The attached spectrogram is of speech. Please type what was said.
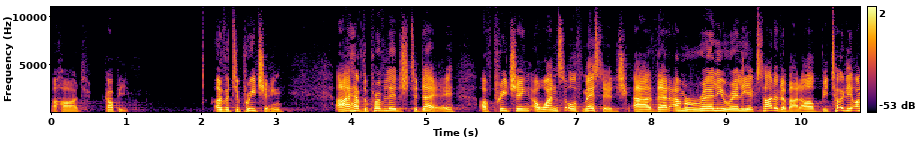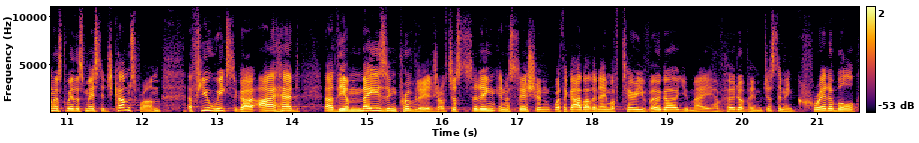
a hard copy. Over to preaching. I have the privilege today of preaching a once off message uh, that I'm really, really excited about. I'll be totally honest where this message comes from. A few weeks ago, I had uh, the amazing privilege of just sitting in a session with a guy by the name of Terry Virgo. You may have heard of him, just an incredible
